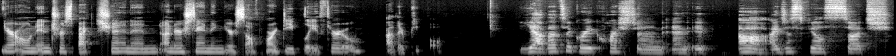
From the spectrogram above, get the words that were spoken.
your own introspection and understanding yourself more deeply through other people? Yeah, that's a great question. And it, ah, I just feel such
